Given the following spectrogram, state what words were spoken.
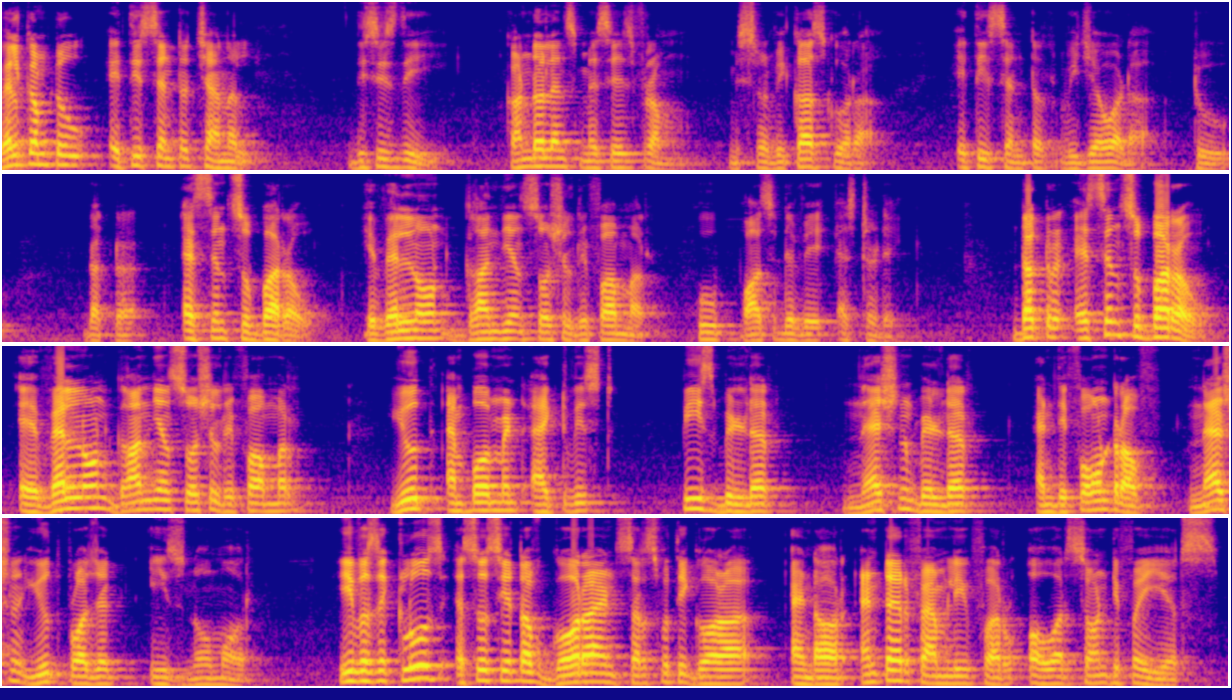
Welcome to Atheist Center channel. This is the condolence message from Mr. Vikas Gora, Atheist Center, Vijayawada, to Dr. S.N. Subbarao, a well-known Gandhian social reformer who passed away yesterday. Dr. S.N. Subbarao, a well-known Gandhian social reformer, youth empowerment activist, peace builder, national builder, and the founder of National Youth Project is no more. He was a close associate of Gora and Saraswati Gora and our entire family for over 75 years.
